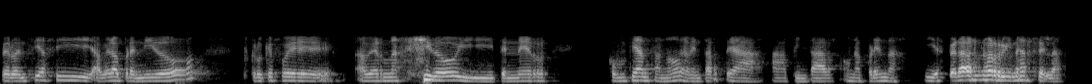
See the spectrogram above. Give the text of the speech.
Pero en sí así, haber aprendido, pues creo que fue haber nacido y tener confianza, ¿no? De aventarte a, a pintar una prenda y esperar no arruinársela.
